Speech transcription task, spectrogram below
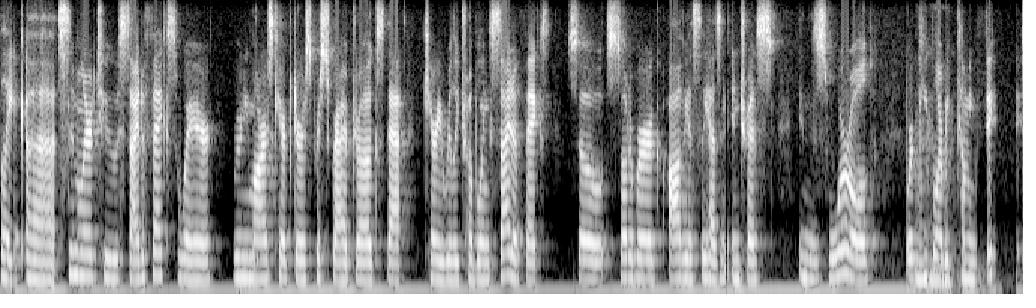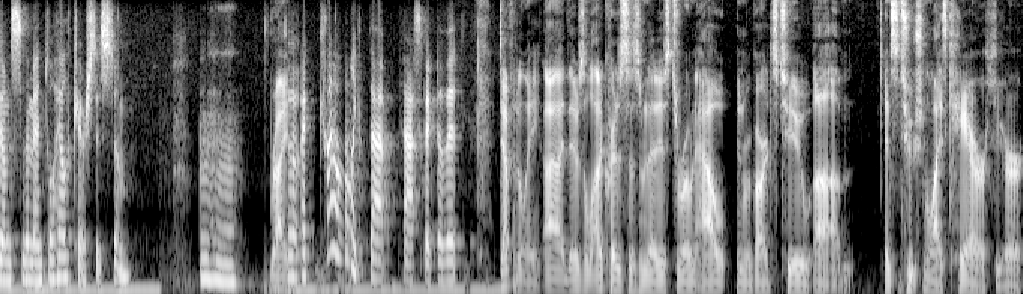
like uh, similar to side effects, where Rooney Mara's character is prescribed drugs that carry really troubling side effects so Soderbergh obviously has an interest in this world where mm-hmm. people are mm-hmm. becoming victims to the mental health care system. Mm-hmm. Right. So I kind of like that aspect of it. Definitely. Uh, there's a lot of criticism that is thrown out in regards to um, institutionalized care here.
